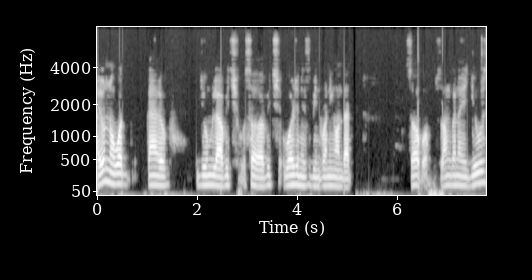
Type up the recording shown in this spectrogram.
I don't know what kind of Joomla which uh, which version is been running on that server so I'm gonna use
